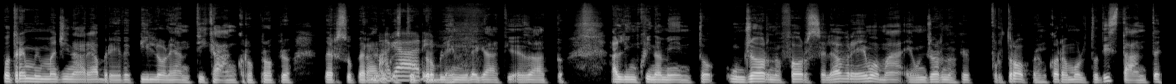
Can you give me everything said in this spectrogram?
potremmo immaginare a breve pillole anticancro proprio per superare Magari. questi problemi legati esatto all'inquinamento. Un giorno forse le avremo, ma è un giorno che purtroppo è ancora molto distante,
